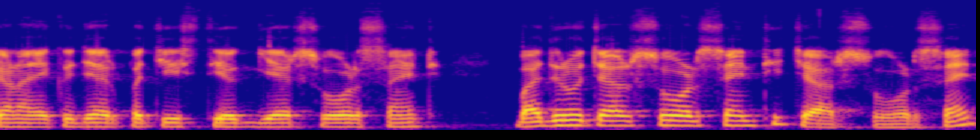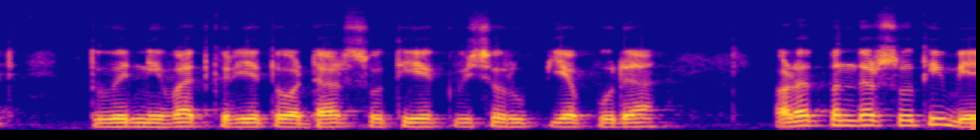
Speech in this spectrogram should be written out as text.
ચણા એક હજાર પચીસથી અગિયારસો અડસાઠ બાજરો ચારસો અડસાઠથી ચારસો અડસાઠ તુવેરની વાત કરીએ તો અઢારસોથી એકવીસો રૂપિયા પૂરા, અડદ પંદરસોથી બે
